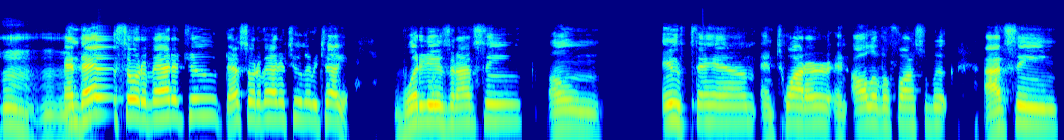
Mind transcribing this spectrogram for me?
Mm-hmm. And that sort of attitude, that sort of attitude, let me tell you, what it is that I've seen on Instagram and Twitter and all over Facebook, I've seen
